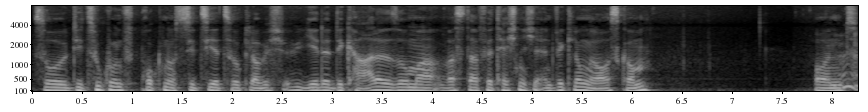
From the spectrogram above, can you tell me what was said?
so die Zukunft prognostiziert, so glaube ich, jede Dekade so mal, was da für technische Entwicklungen rauskommen. Und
